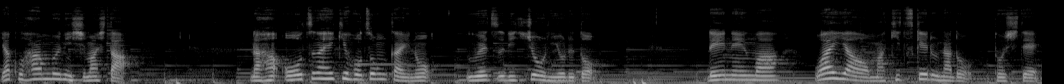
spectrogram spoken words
約半分にしました。那覇大綱引き保存会の上津理事長によると例年はワイヤーを巻きつけるなどとして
